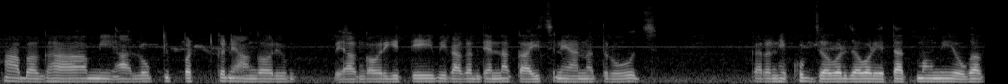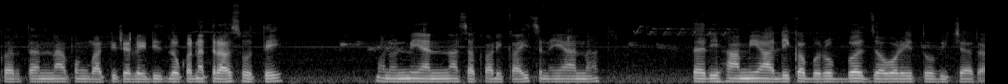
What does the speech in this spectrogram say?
हा बघा मी आलो की पटकन अंगावर येऊन अंगावर घेते बी लागन त्यांना काहीच नाही आणत रोज. कारण हे खूप जवळजवळ येतात मग मी योगा करताना पण बाकीच्या लेडीज लोकांना त्रास होते. म्हणून मी यांना सकाळी काहीच नाही आणत. तरी हा मी आली का बरोबर जवळ येतो बिचारा.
